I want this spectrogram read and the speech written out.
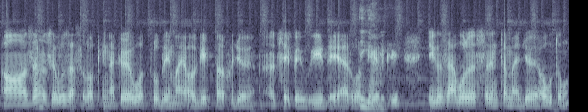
Az előző hozzászóló, akinek volt problémája a géppel, hogy CPU ID error ír ki, igazából szerintem egy autó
